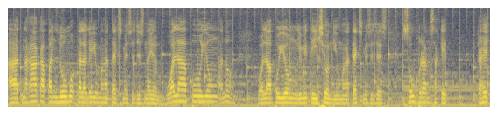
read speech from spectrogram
At nakakapanlumo talaga yung mga text messages na yun. Wala po yung ano, wala po yung limitation yung mga text messages. Sobrang sakit. Kahit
